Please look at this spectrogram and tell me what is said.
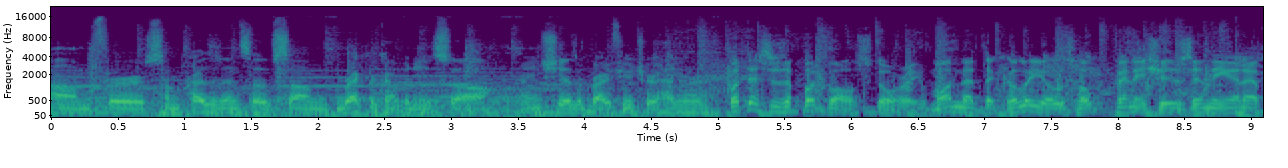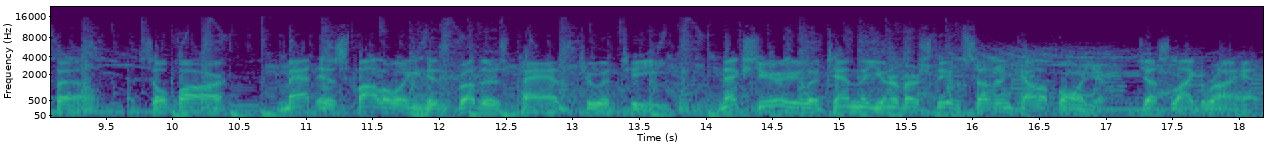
um, for some presidents of some record companies. So, I mean, she has a bright future ahead of her. But this is a football story, one that the Kalils hope finishes in the NFL. And so far, Matt is following his brother's path to a T. Next year, he'll attend the University of Southern California, just like Ryan.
